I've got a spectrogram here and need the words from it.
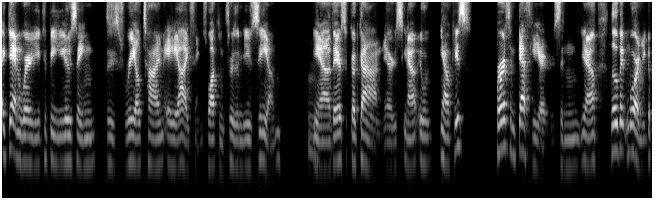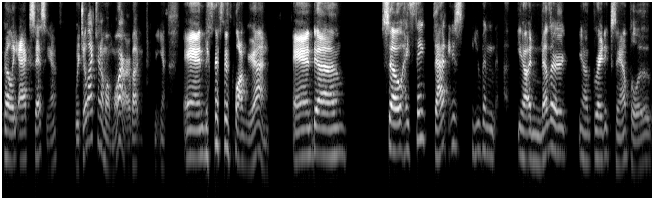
again where you could be using these real time AI things, walking through the museum. Mm. You know, there's Gauguin, there's, you know, it, you know, his birth and death years, and you know, a little bit more. And you could probably access, you know, would you like to know more about, you know, and Gauguin. And um, so I think that is even, you know, another, you know, great example of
